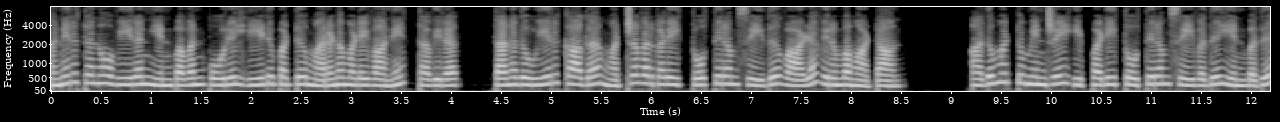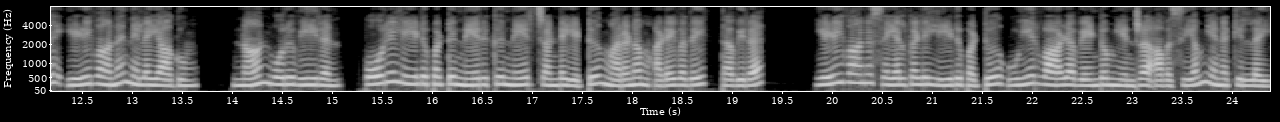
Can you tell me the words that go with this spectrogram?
அனிருத்தனோ வீரன் என்பவன் போரில் ஈடுபட்டு மரணமடைவானே தவிர தனது உயிருக்காக மற்றவர்களை தோத்திரம் செய்து வாழ விரும்பமாட்டான். அதுமட்டுமின்றி இப்படி தோத்திரம் செய்வது என்பது இழிவான நிலையாகும். நான் ஒரு வீரன். போரில் ஈடுபட்டு நேருக்கு நேர் சண்டையிட்டு மரணம் அடைவதைத் தவிர இழிவான செயல்களில் ஈடுபட்டு உயிர் வாழ வேண்டும் என்ற அவசியம் எனக்கில்லை.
